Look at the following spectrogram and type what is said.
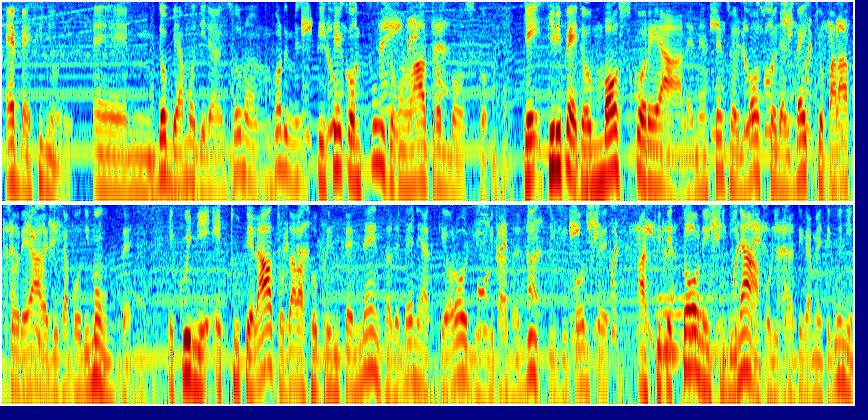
Eh beh, signori, ehm, dobbiamo dire, sono, ti sei confuso con un altro bosco, che ti ripeto è un bosco reale, nel senso è il bosco del vecchio palazzo reale di Capodimonte e quindi è tutelato dalla soprintendenza dei beni archeologici, paesaggistici, cose architettonici di Napoli praticamente, quindi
